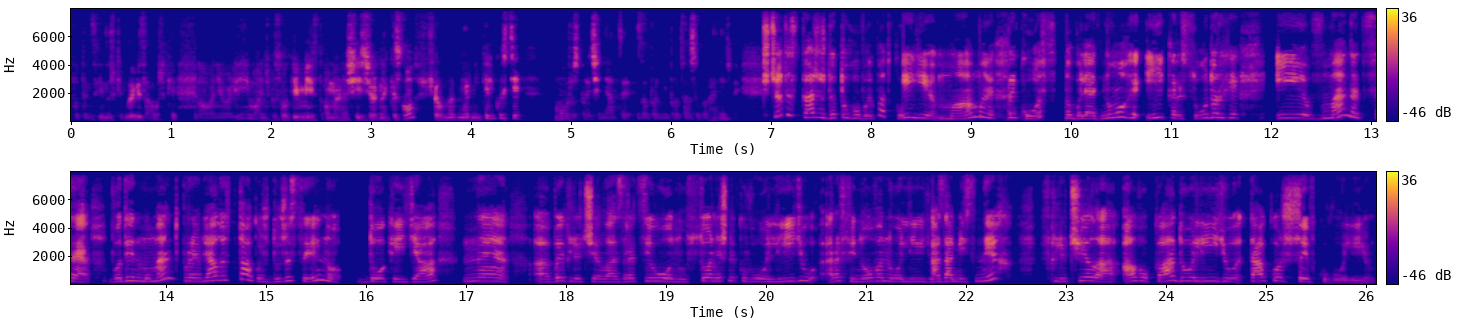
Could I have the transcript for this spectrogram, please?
потенційно шкідливі залишки. Рафіновані олії мають високий вміст омега-6 жирних кислот, що в надмірній кількості може спричиняти запальні процеси в організмі. Що ти скажеш до того випадку? Її мами прикос, болять ноги, ікри, судороги. І в мене це в один момент проявлялось також дуже сильно, доки я не е, виключила з раціону соняшникову олію, рафіновану олію, а замість них включила авокадо олію, також сливкову олію.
